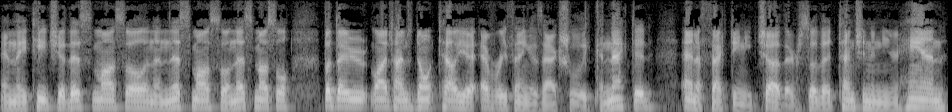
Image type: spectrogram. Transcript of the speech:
and they teach you this muscle and then this muscle and this muscle, but they a lot of times don't tell you everything is actually connected and affecting each other. So the tension in your hand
